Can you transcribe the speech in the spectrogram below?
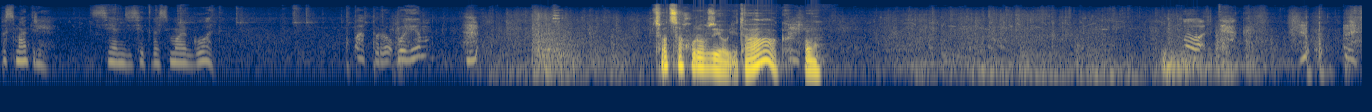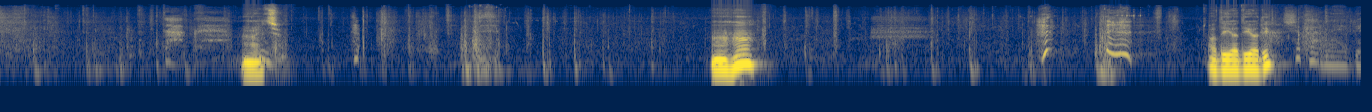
Посмотри, 78 год. Попробуем. Цват Сахуровзе уйдет. Так. О. Вот так. Так. Знаете. Угу. ადი, ადი, ადი. шикарная Эбби.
